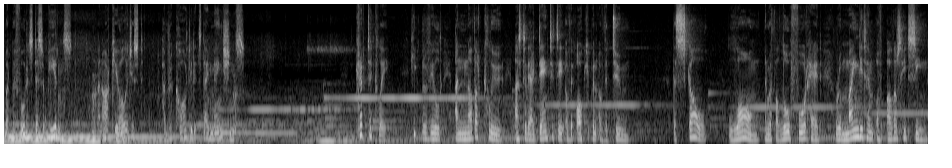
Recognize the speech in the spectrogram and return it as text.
But before its disappearance, an archaeologist had recorded its dimensions. Cryptically, he revealed another clue as to the identity of the occupant of the tomb. The skull, long and with a low forehead, reminded him of others he'd seen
